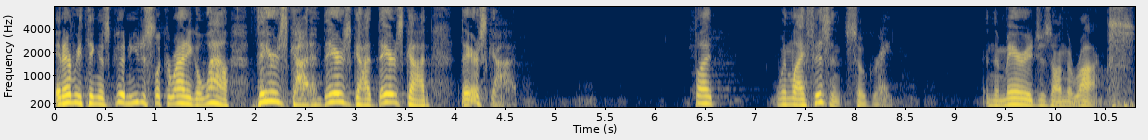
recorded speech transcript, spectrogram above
and everything is good, and you just look around and you go, wow, there's God, and there's God, there's God, there's God. But when life isn't so great and the marriage is on the rocks,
